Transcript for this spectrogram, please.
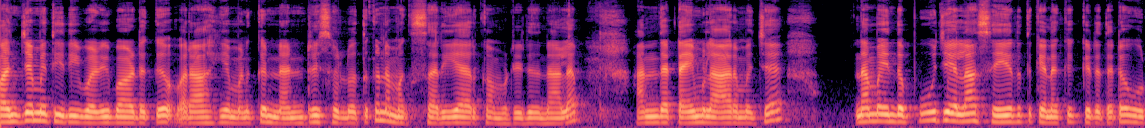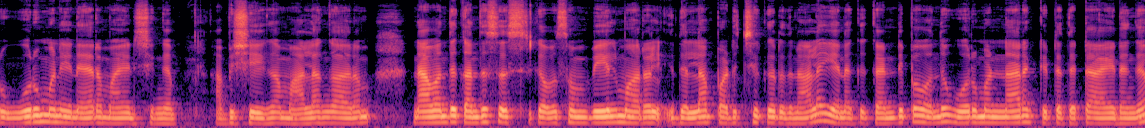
பஞ்சமி திதி வழிபாடுக்கு வராகியம்மனுக்கு நன்றி சொல்வதுக்கு நமக்கு சரியாக இருக்கும் அப்படின்றதுனால அந்த டைமில் ஆரம்பித்தேன். நம்ம இந்த பூஜையெல்லாம் செய்கிறதுக்கு எனக்கு கிட்டத்தட்ட ஒரு ஒரு மணி நேரம் ஆயிடுச்சுங்க. அபிஷேகம் அலங்காரம் நான் வந்து கந்த சஷ்டி கவசம் வேல்மாறல் இதெல்லாம் படிச்சுக்கிறதுனால எனக்கு கண்டிப்பாக வந்து ஒரு மணி நேரம் கிட்டத்தட்ட ஆகிடுங்க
